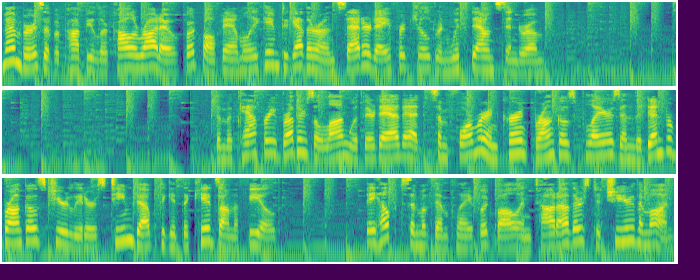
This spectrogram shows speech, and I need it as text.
Members of a popular Colorado football family came together on Saturday for children with Down syndrome. The McCaffrey brothers along with their dad Ed, some former and current Broncos players and the Denver Broncos cheerleaders teamed up to get the kids on the field. They helped some of them play football and taught others to cheer them on.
